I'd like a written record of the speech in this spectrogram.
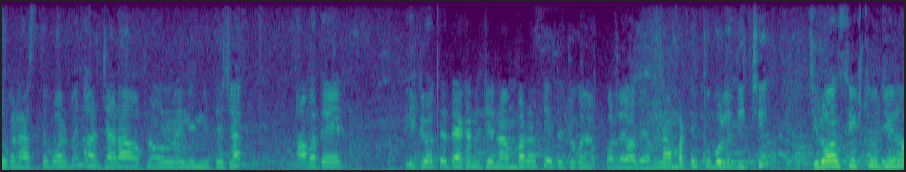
দোকানে আসতে পারবেন। আর যারা আপনার অনলাইনে নিতে চান, আমাদের ভিডিওতে দেখানো যে নাম্বার আছে, এটা যোগাযোগ করলে হবে। আমি নাম্বারটা একটু বলে দিচ্ছি। Zero one six two zero,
